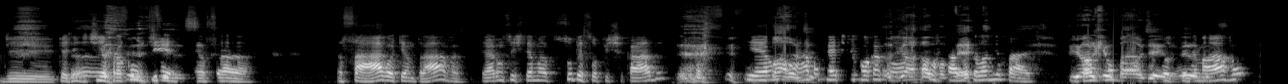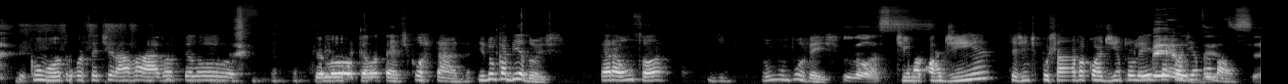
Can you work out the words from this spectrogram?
de- que a gente tinha para conter essa, essa água que entrava era um sistema super sofisticado e é uma Balde. garrafa PET de Coca-Cola cortada PET. pela metade. Pior Então, que o um balde. Você meu remava e com o outro você tirava a água pelo, pelo, pela PET cortada. E não cabia dois. Era um só, um, um por vez. Nossa. Tinha uma cordinha que a gente puxava a cordinha para o leite e a Meu cordinha para do céu.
